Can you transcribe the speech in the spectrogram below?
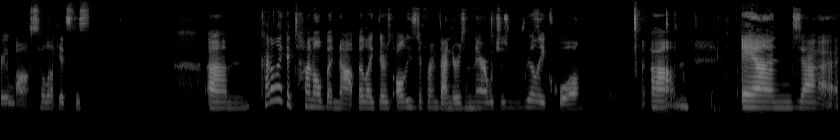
very long. So like it's this um kind of like a tunnel but not but like there's all these different vendors in there which is really cool. Um and uh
